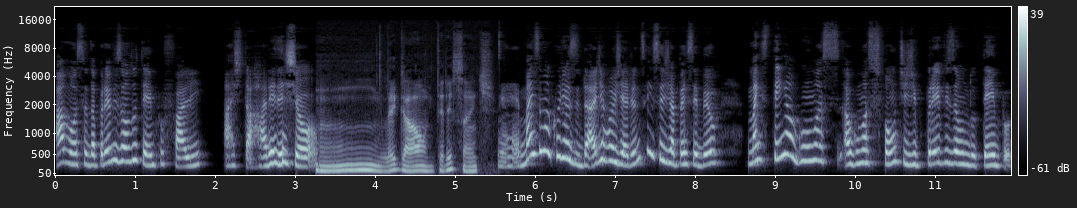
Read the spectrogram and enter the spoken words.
a moça da previsão do tempo fale 明日晴れでしょう。Hum, legal, interessante. É, mais uma curiosidade, Rogério, não sei se você já percebeu, mas tem algumas, algumas fontes de previsão do tempo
